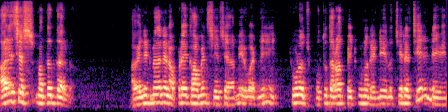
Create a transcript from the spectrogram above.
ఆర్ఎస్ఎస్ మద్దతుదారుగా అవన్నిటి మీద నేను అప్పుడే కామెంట్స్ చేశా. మీరు వాటిని చూడొచ్చు. పొత్తు తర్వాత పెట్టుకున్న ఎన్డీఏలో చేరారు చేరండి.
